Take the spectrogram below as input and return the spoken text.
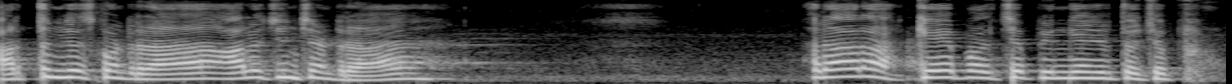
అర్థం చేసుకుంటారా ఆలోచించండి రా రారా కేపాలు చెప్పు ఇంకేం చెప్తావు చెప్పు.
